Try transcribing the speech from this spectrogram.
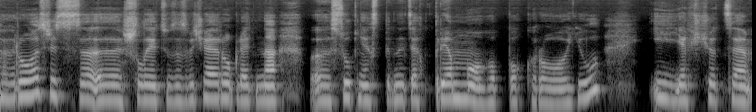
розріз е, шлицю зазвичай роблять на е, сукнях спідницях прямого покрою. І якщо це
